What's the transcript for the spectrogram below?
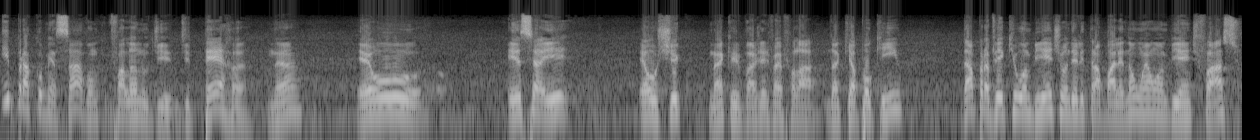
E para começar, vamos falando de, de terra, né? É o, esse aí é o Chico, né? Que a gente vai falar daqui a pouquinho. Dá para ver que o ambiente onde ele trabalha não é um ambiente fácil,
